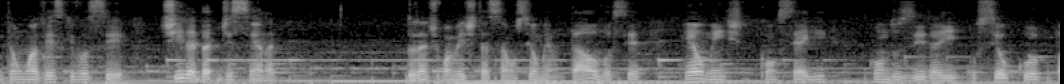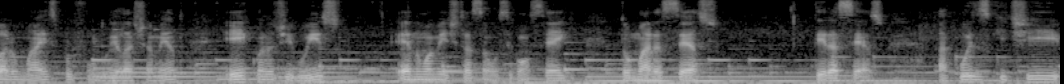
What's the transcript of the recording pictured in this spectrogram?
Então, uma vez que você tira de cena durante uma meditação o seu mental, você realmente consegue conduzir aí o seu corpo para o mais profundo relaxamento. E quando eu digo isso, é numa meditação você consegue tomar acesso, ter acesso a coisas que te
